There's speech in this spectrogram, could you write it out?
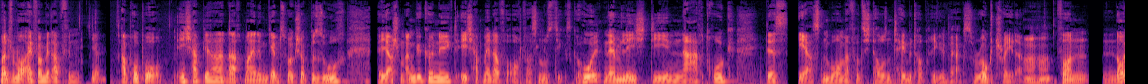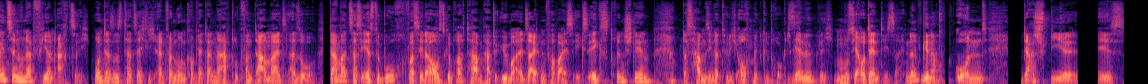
manchmal auch einfach mit abfinden. Ja. Apropos, ich habe ja nach meinem Games Workshop Besuch äh, ja schon angekündigt, ich habe mir da vor Ort was Lustiges geholt, nämlich den Nachdruck des ersten Warhammer 40.000 Tabletop Regelwerks Rogue Trader mhm. von 1984. Und das ist tatsächlich einfach nur ein kompletter Nachdruck von damals. Also damals das erste Buch, was sie da rausgebracht haben, hatte überall Seitenverweis XX drinstehen. Und das haben sie natürlich auch mitgedruckt. Sehr löblich. Muss ja authentisch sein, ne? Genau. Und das Spiel ist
